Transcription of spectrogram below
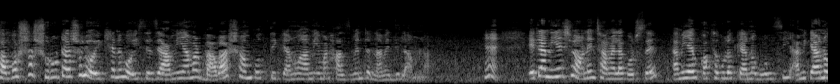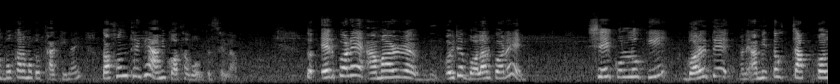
সমস্যা শুরুটা আসলে ওইখানে হয়েছে যে আমি আমার বাবার সম্পত্তি কেন আমি আমার হাজবেন্ডের নামে দিলাম না। হ্যাঁ এটা নিয়ে সে অনেক ঝামেলা করছে। আমি এই কথাগুলো কেন বলছি? আমি কেন বোকার মতো থাকি নাই? তখন থেকে আমি কথা বলতেছিলাম। তো এরপরে আমার, ওইটা বলার পরে সে করল কি, গড়েতে মানে আমি তো চাপকল,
